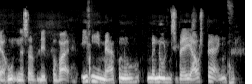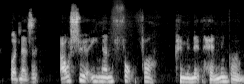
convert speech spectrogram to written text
Ja, hunden er så lidt på vej ind i Mærko nu, men nu er den tilbage i afspærringen, hvor den altså afsøger en eller anden form for kriminel handling går ud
